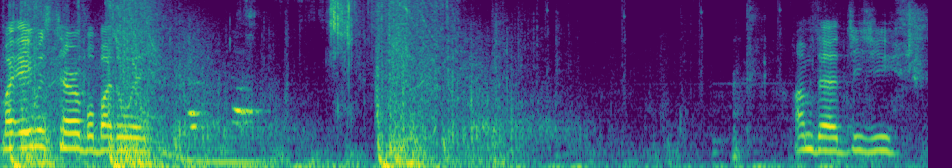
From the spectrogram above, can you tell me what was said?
My aim is terrible, by the way. I'm dead, GG.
